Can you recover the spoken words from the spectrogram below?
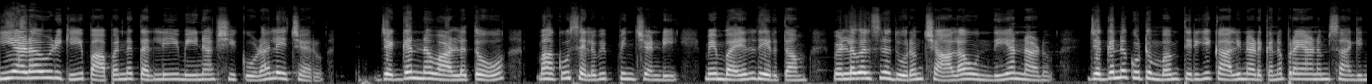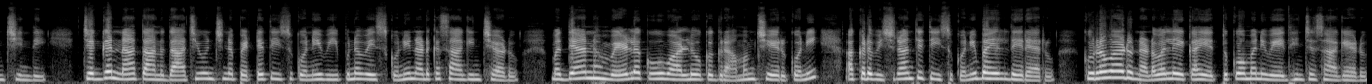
ఈ అడావుడికి పాపన్న తల్లి మీనాక్షి కూడా లేచారు. జగ్గన్న వాళ్ళతో మాకు సెలవిప్పించండి. మేం బయలుదేరుతాం. వెళ్ళవలసిన దూరం చాలా ఉంది అన్నాడు. జగ్గన్న కుటుంబం తిరిగి కాలినడకన ప్రయాణం సాగించింది. జగ్గన్న తాను దాచి ఉంచిన పెట్టె తీసుకొని వీపున వేసుకుని నడక సాగించాడు. మధ్యాహ్నం వేళ్ళకు వాళ్ళు ఒక గ్రామం చేరుకొని అక్కడ విశ్రాంతి తీసుకొని బయలుదేరారు. కుర్రవాడు నడవలేక ఎత్తుకోమని వేధించసాగాడు.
